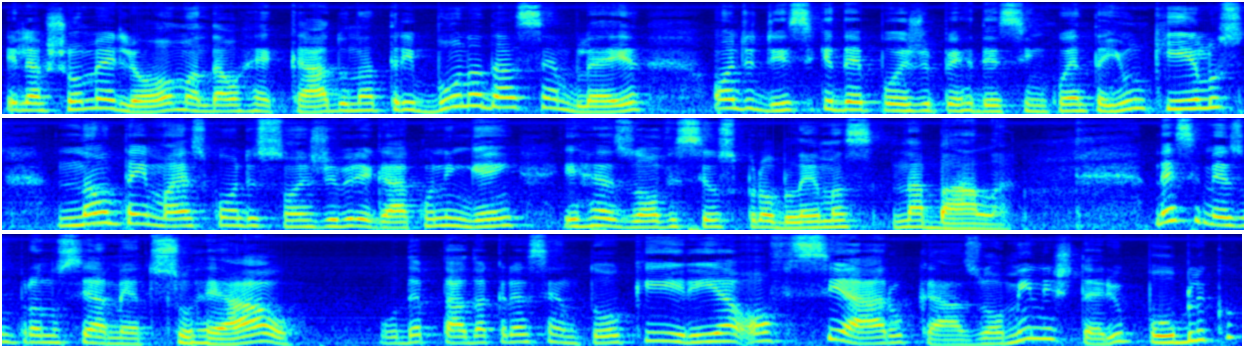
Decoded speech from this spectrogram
Ele achou melhor mandar o recado na tribuna da Assembleia, onde disse que depois de perder 51 quilos, não tem mais condições de brigar com ninguém e resolve seus problemas na bala. Nesse mesmo pronunciamento surreal, o deputado acrescentou que iria oficiar o caso ao Ministério Público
